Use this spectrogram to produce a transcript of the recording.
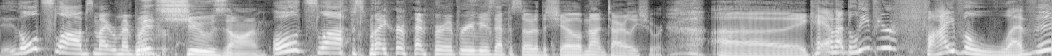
th- old slobs might remember with a shoes on. old slobs might remember a previous episode of the show. I'm not entirely sure. Uh, Cam, I believe you're five eleven.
